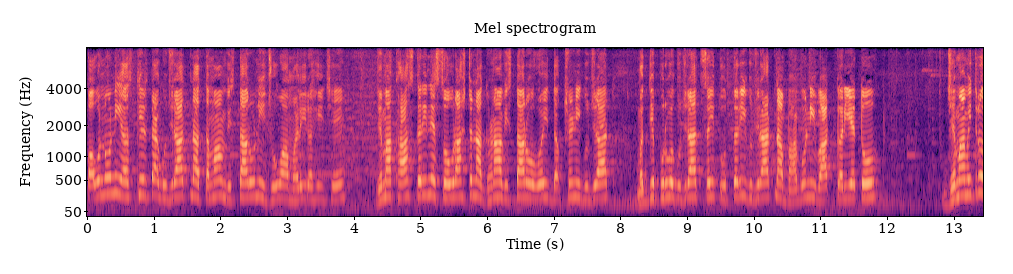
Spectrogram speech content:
પવનોની અસ્થિરતા ગુજરાતના તમામ વિસ્તારોની જોવા મળી રહી છે. જેમાં ખાસ કરીને સૌરાષ્ટ્રના ઘણા વિસ્તારો હોય, દક્ષિણી ગુજરાત મધ્ય પૂર્વ ગુજરાત સહિત ઉત્તરી ગુજરાતના ભાગોની વાત કરીએ તો, જેમાં મિત્રો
